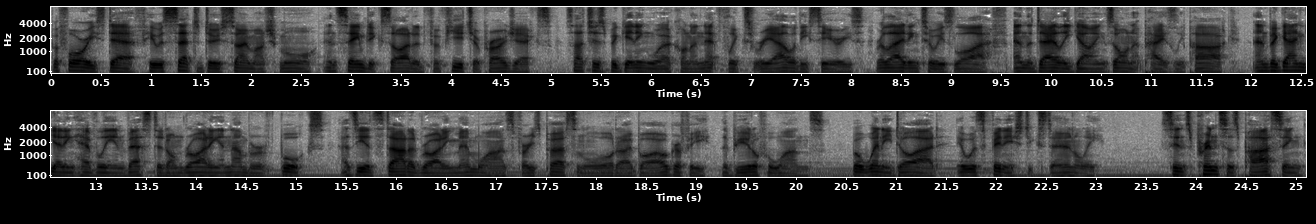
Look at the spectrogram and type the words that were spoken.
Before his death, he was set to do so much more and seemed excited for future projects, such as beginning work on a Netflix reality series relating to his life and the daily goings on at Paisley Park, and began getting heavily invested on writing a number of books, as he had started writing memoirs for his personal autobiography, The Beautiful Ones. But when he died, it was finished externally. Since Prince's passing,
